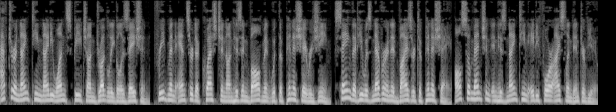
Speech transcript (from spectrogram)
After a 1991 speech on drug legalization, Friedman answered a question on his involvement with the Pinochet regime, saying that he was never an advisor to Pinochet also mentioned in his 1984 Iceland interview,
